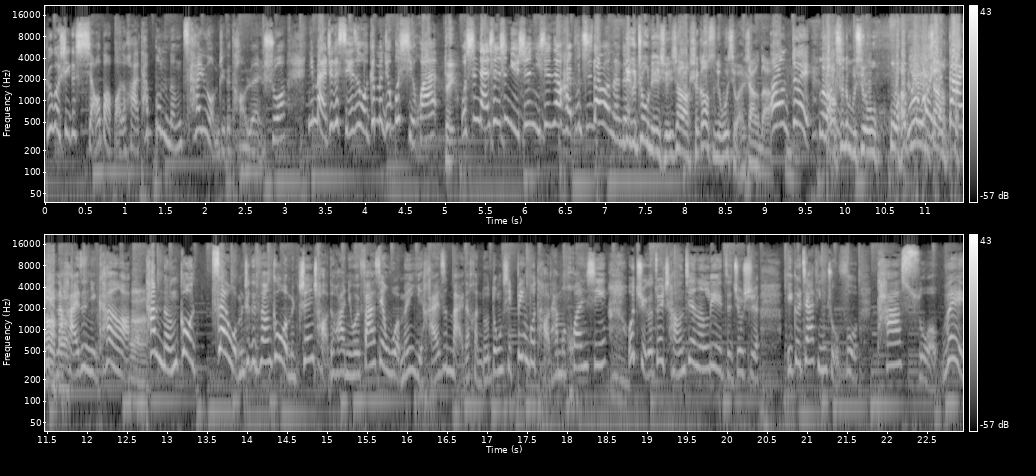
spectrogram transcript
如果是一个小宝宝的话，他不能参与我们这个讨论，说你买这个鞋子我根本就不喜欢。对，我是男生是女生，你现在还不知道呢。那个重点学校谁告诉你我喜欢上的？嗯，对。那老师那么凶，我还不愿意上。如果大一点的孩子，你看啊，他能够在我们这个地方跟我们争吵的话，你会发现我们以孩子买的很多东西并不讨他们欢心。我举个最常见的例子，就是一个家庭主妇，她所谓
